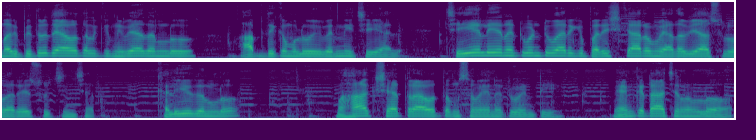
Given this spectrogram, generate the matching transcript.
మరి పితృదేవతలకి నివేదనలు ఆబ్దికములు ఇవన్నీ చేయాలి. చేయలేనటువంటి వారికి పరిష్కారం వేదవ్యాసులు వారే సూచించారు. కలియుగంలో మహాక్షేత్రావతంసమైనటువంటి వెంకటాచలంలో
